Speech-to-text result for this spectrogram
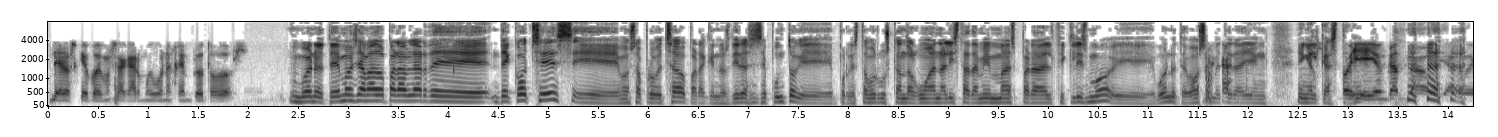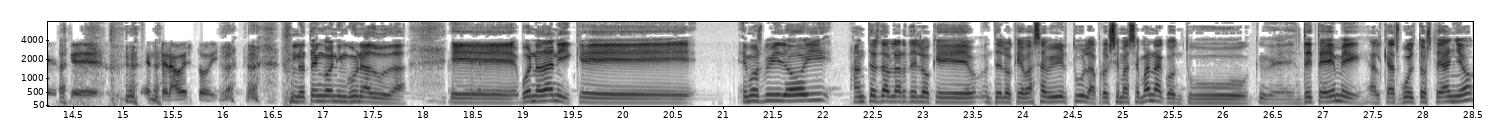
de los que podemos sacar muy buen ejemplo todos. Bueno, te hemos llamado para hablar de, coches. Eh, hemos aprovechado para que nos dieras ese punto, que porque estamos buscando algún analista también más para el ciclismo. Y bueno, te vamos a meter ahí en, el castillo. Oye, yo encantado, ya que enterado estoy. No tengo ninguna duda. Eh, bueno, Dani, que hemos vivido hoy antes de hablar de lo que de lo que vas a vivir tú la próxima semana con tu eh, DTM al que has vuelto este año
